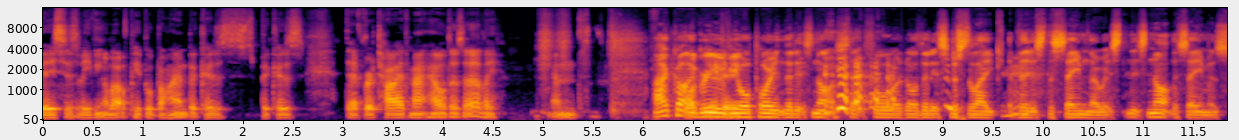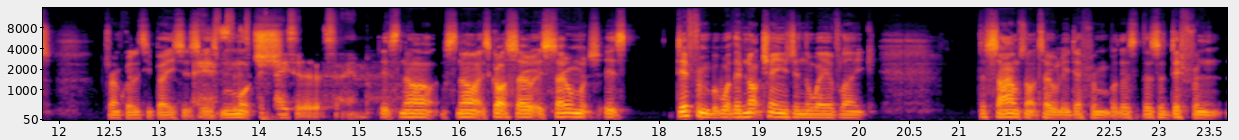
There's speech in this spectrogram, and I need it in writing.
this is leaving a lot of people behind because because they've retired Matt Helders early. And I can't agree with do? your point that it's not a step forward or that it's just like that it's the same though. It's it's not the same as Tranquility Base. It's it's, it's much basically the same. It's not. It's not. It's got so it's so much. It's different, but what they've not changed in the way of like the sound's not totally different, but there's there's a different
